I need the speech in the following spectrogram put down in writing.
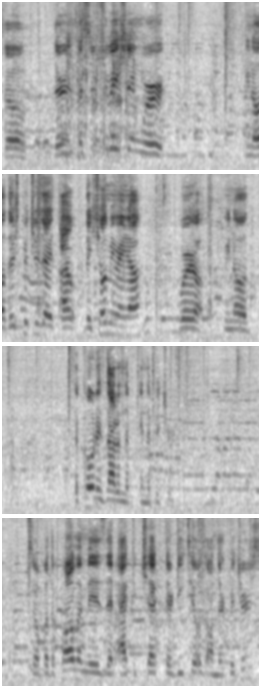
So there's a situation where, you know, there's pictures that I, they showed me right now, where uh, you know, the code is not in the in the picture. So, but the problem is that I could check their details on their pictures.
